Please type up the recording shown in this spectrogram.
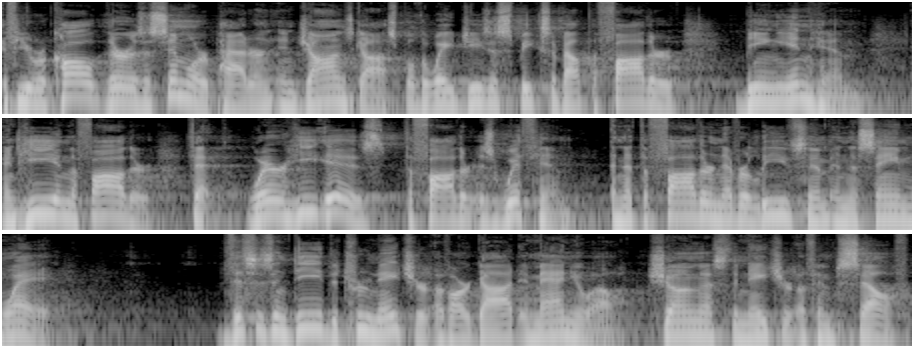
If you recall, there is a similar pattern in John's gospel, the way Jesus speaks about the Father being in him and he in the Father, that where he is, the Father is with him, and that the Father never leaves him in the same way. This is indeed the true nature of our God, Emmanuel, showing us the nature of himself,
